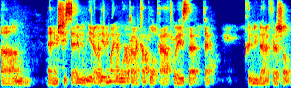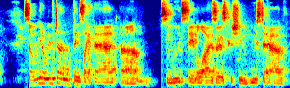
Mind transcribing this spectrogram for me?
Um, and she said, it, you know, it might work on a couple of pathways that, that could be beneficial. So, you know, we've done things like that, um, some mood stabilizers, because she used to have,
